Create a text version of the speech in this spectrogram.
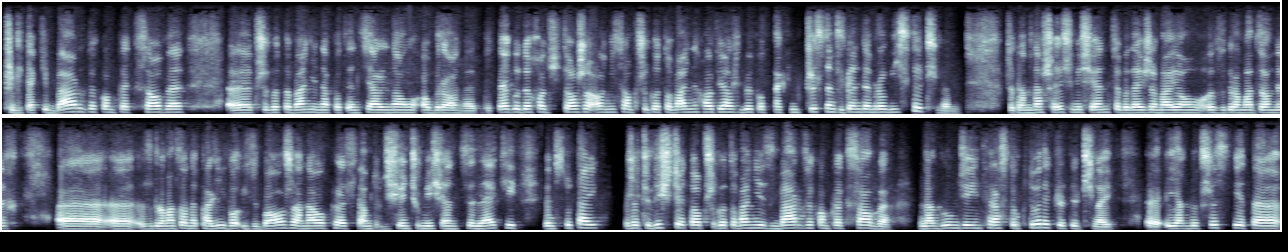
czyli takie bardzo kompleksowe e, przygotowanie na potencjalną obronę. Do tego dochodzi to, że oni są przygotowani chociażby pod takim czystym względem logistycznym, że tam na 6 miesięcy bodajże mają zgromadzonych, e, e, zgromadzone paliwo i zboża, na okres tam do 10 miesięcy leki, więc tutaj Rzeczywiście to przygotowanie jest bardzo kompleksowe na gruncie infrastruktury krytycznej. E, jakby wszystkie te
